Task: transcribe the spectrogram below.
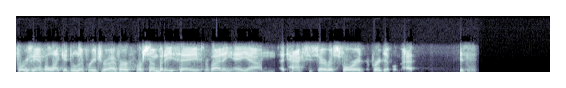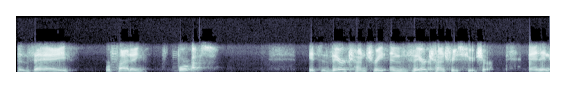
for example, like a delivery driver or somebody, say, providing a um, a taxi service for a, for a diplomat, is they were fighting for us. It's their country and their country's future. And in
